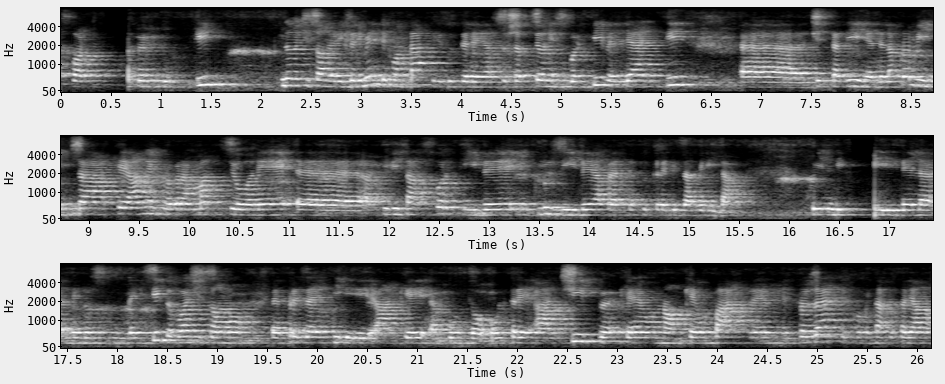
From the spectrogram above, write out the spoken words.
sport per tutti, dove ci sono i riferimenti e i contatti di tutte le associazioni sportive, gli enti eh, cittadini e della provincia che hanno in programmazione eh, attività sportive inclusive aperte a tutte le disabilità. Quindi nel, nello, nel sito poi ci sono eh, presenti anche appunto oltre al CIP che è, un, che è un partner del progetto, il Comitato Italiano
